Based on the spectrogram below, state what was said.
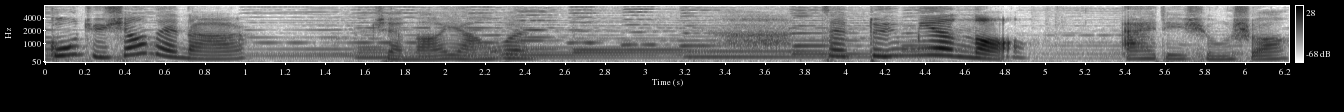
工具箱在哪儿？卷毛羊问。在对面呢。艾迪熊说：“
